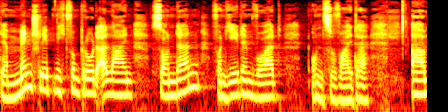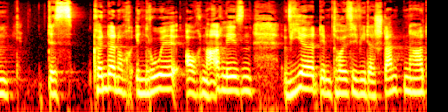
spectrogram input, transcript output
der Mensch lebt nicht vom Brot allein, sondern von jedem Wort und so weiter. Ähm, das könnt ihr noch in Ruhe auch nachlesen, wie er dem Teufel widerstanden hat.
